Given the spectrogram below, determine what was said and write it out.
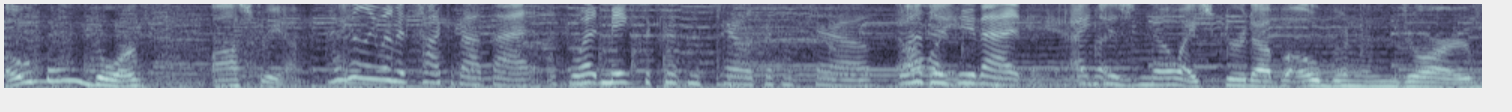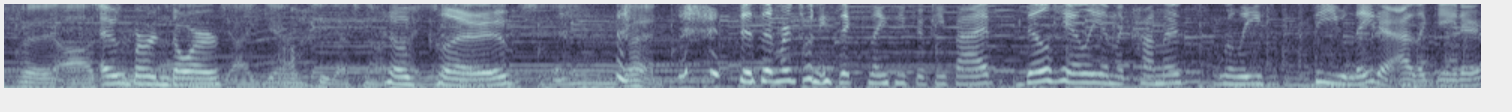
Obendorf, Austria. I really want to talk about that. Like, what makes a Christmas carol a Christmas carol? We'll have Oh, to I- do that. I just know I screwed up Obendorf, uh, Austria. Oberndorf. I guarantee that's not Those was how you say close. it. Go ahead. December 26, 1955, Bill Haley and the Comets release See You Later, Alligator.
